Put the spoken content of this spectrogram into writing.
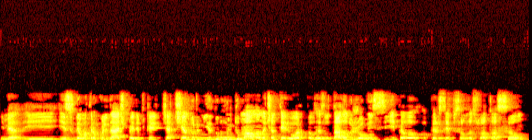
E, e, isso deu uma tranquilidade para ele, porque ele já tinha dormido muito mal na noite anterior pelo resultado do jogo em si e pela percepção da sua atuação.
